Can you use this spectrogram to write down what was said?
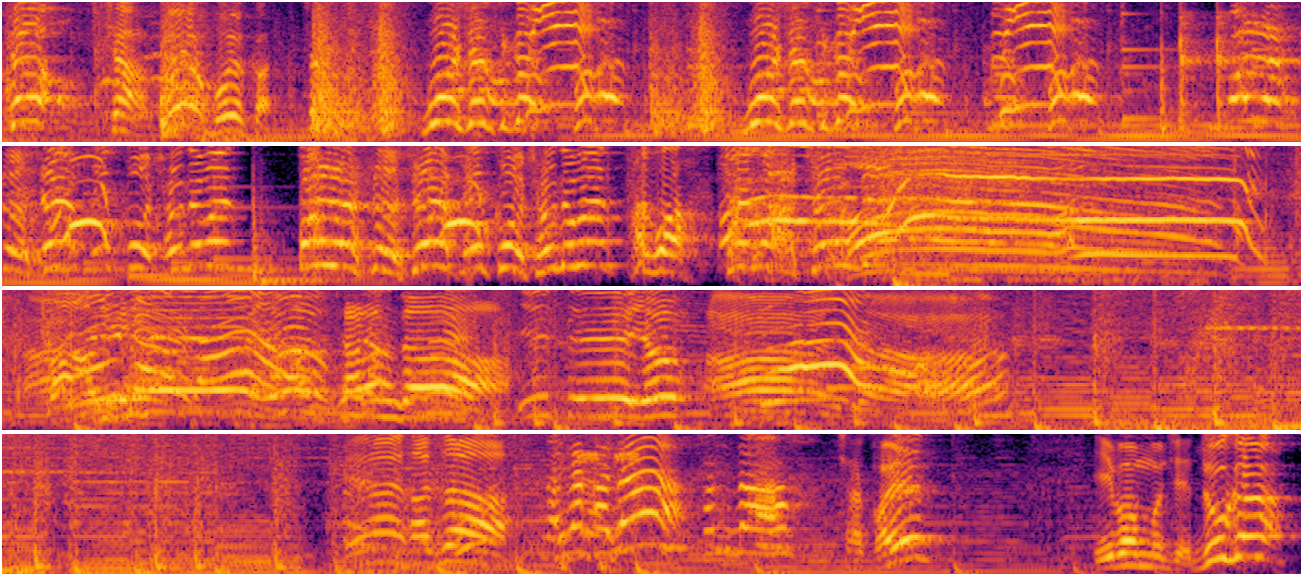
자, 자, 과연 뭐였까? 자, 무엇이었을까? 자, 자, 백호 정답은 사과. 사과 정답. 아, 1대 0. 잘한다. 1대 0. 아, 예나 가자. 가자, 가자. 한다. 자, 자, 과연 이번 문제 누가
